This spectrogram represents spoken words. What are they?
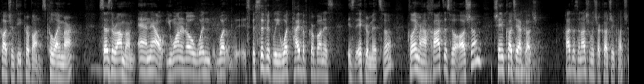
Kachin, to eat karbanas. Kolaimar. Says the Rambam. And now you want to know when, what specifically what type of karbanis is the Iker mitzvah. Kloimer hachatas ve'asham, shem kachay hakachem. Chatas and asham, which are kachay kachem.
